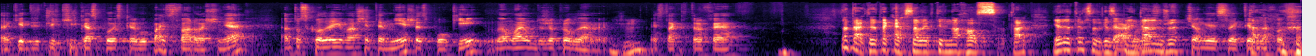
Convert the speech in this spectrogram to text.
e, kiedy kilka spółek Skarbu Państwa rośnie, a to z kolei właśnie te mniejsze spółki no, mają duże problemy. Jest tak trochę... No tak, to taka selektywna hossa, tak? Ja to też sobie Tak, zapamiętałem, że ciągle jest selektywna Tak. hosta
